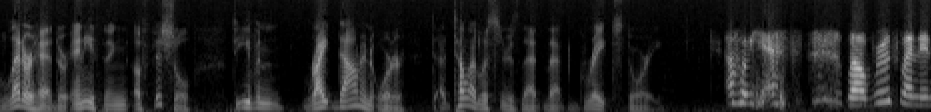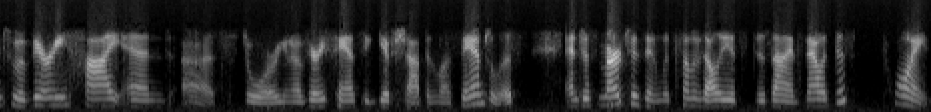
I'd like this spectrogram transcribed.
letterhead or anything official to even write down an order. Tell our listeners that, that great story. Oh, yes. Well, Ruth went into a very high end uh, store, you know, a very fancy gift shop in Los Angeles, and just marches in with some of Elliot's designs. Now, at this point,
